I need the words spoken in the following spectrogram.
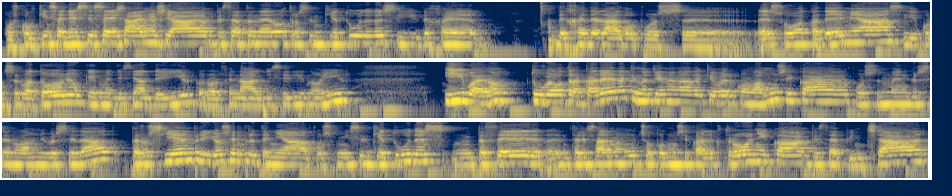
pues con 15, 16 años ya empecé a tener otras inquietudes y dejé, dejé de lado pues eh, eso, academias y conservatorio que me decían de ir, pero al final decidí no ir. Y bueno, tuve otra carrera que no tiene nada que ver con la música, pues me ingresé en la universidad, pero siempre, yo siempre tenía pues mis inquietudes, empecé a interesarme mucho por música electrónica, empecé a pinchar,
